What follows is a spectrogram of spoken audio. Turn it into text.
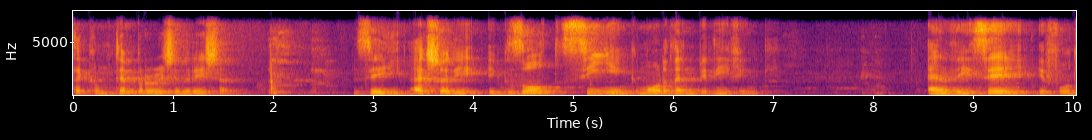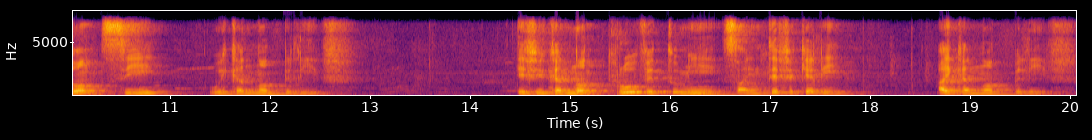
the contemporary generation, they actually exalt seeing more than believing. And they say, if we don't see, we cannot believe. If you cannot prove it to me scientifically, I cannot believe.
